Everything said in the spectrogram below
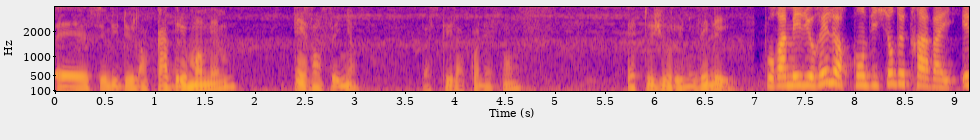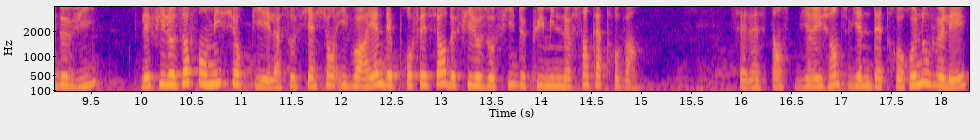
est celui de l'encadrement même des enseignants, parce que la connaissance est toujours renouvelée. Pour améliorer leurs conditions de travail et de vie, les philosophes ont mis sur pied l'Association ivoirienne des professeurs de philosophie depuis 1980. Ces instances dirigeantes viennent d'être renouvelées.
